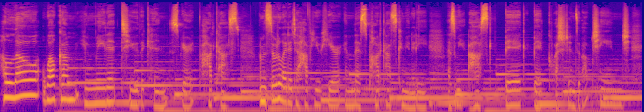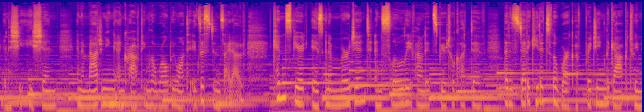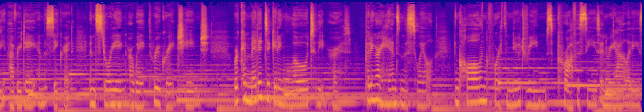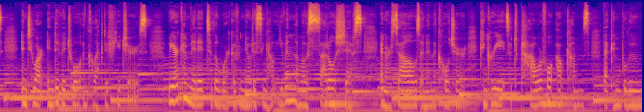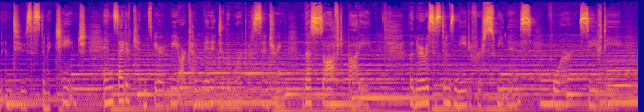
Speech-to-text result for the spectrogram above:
Hello, welcome. You made it to the Kinspirit podcast. I'm so delighted to have you here in this podcast community as we ask big, big questions about change, initiation, and imagining and crafting the world we want to exist inside of. Kinspirit is an emergent and slowly founded spiritual collective that is dedicated to the work of bridging the gap between the everyday and the sacred and storying our way through great change. We're committed to getting low to the earth putting our hands in the soil and calling forth new dreams, prophecies, and realities into our individual and collective futures. We are committed to the work of noticing how even the most subtle shifts in ourselves and in the culture can create such powerful outcomes that can bloom into systemic change. Inside of Kinspirit, we are committed to the work of centering the soft body the nervous system's need for sweetness, for safety,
